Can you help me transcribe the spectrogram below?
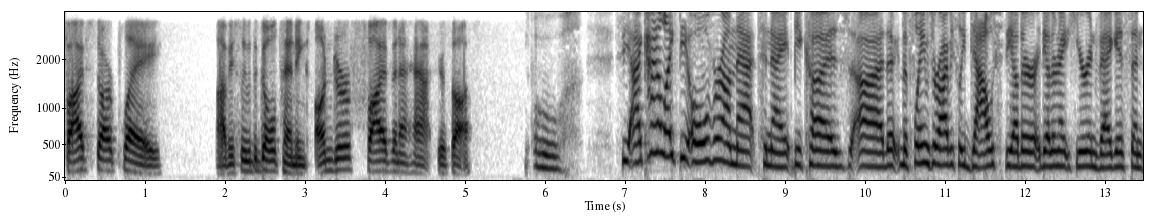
five-star play, obviously with the goaltending, under five and a half. Your thoughts? Oh, See, I kind of like the over on that tonight because uh, the the Flames are obviously doused the other the other night here in Vegas, and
